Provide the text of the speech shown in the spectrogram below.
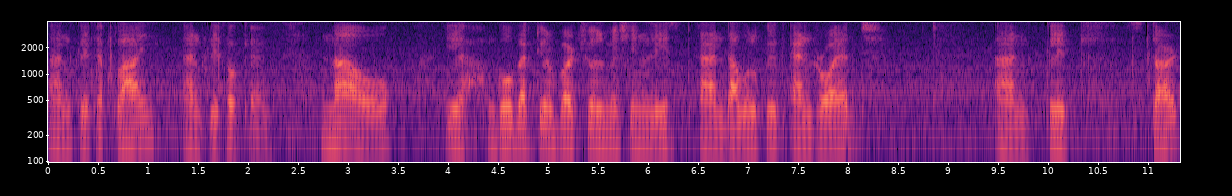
and click apply and click OK. Now you go back to your virtual machine list and double click Android and click start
